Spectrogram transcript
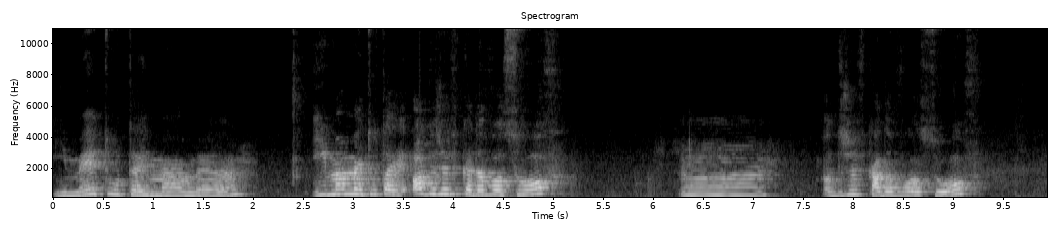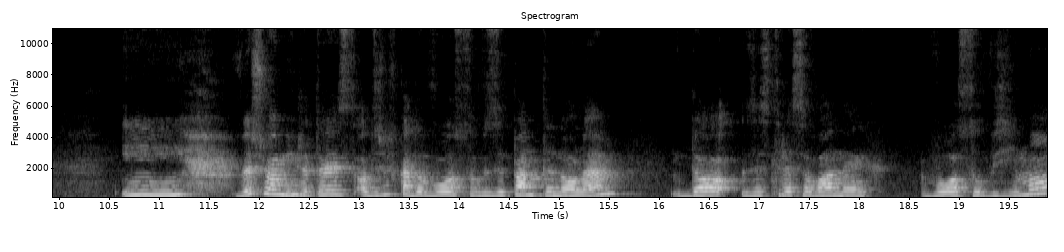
i my tutaj mamy i mamy tutaj odżywkę do włosów. Mm, odżywka do włosów. I wyszło mi, że to jest odżywka do włosów z pantenolem do zestresowanych włosów zimą.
